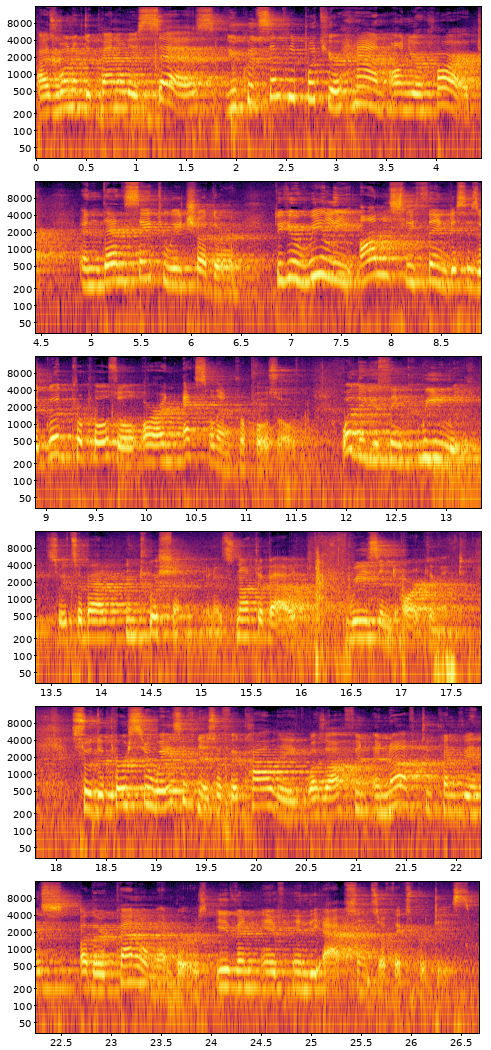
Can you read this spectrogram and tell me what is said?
As one of the panelists says, you could simply put your hand on your heart and then say to each other, Do you really honestly think this is a good proposal or an excellent proposal? What do you think really? So it's about intuition, you know, it's not about reasoned argument. So the persuasiveness of a colleague was often enough to convince other panel members, even if in the absence of expertise.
